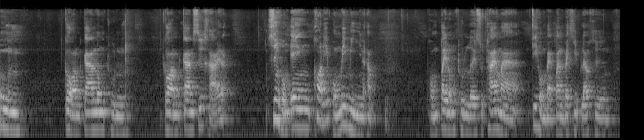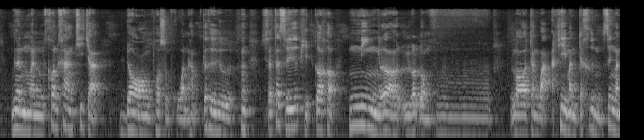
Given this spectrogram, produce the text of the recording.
มูลก่อนการลงทุนก่อนการซื้อขายอะ ซึ่งผมเองข้อนี้ผมไม่มีนะครับ ผมไปลงทุนเลยสุดท้ายมาที่ผมแบ่งปันไปคลิปแล้วคือ เงินมันค่อนข้างที่จะดองพอสมควรนะครับ ก็คือถ้าซื้อผิดก็นิ่งแล้วลดลงรอจังหวะที่มันจะขึ้น ซึ่งมัน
